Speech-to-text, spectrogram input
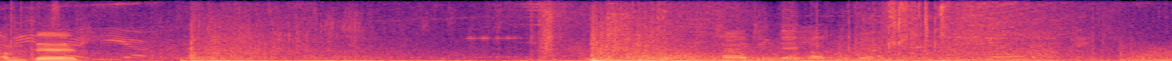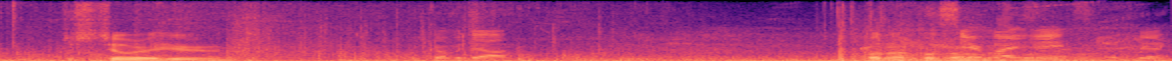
I'm dead. Help me, Help me, Just chill right here. I'm coming down. Hold on, hold on. Seer Hold on. Okay.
